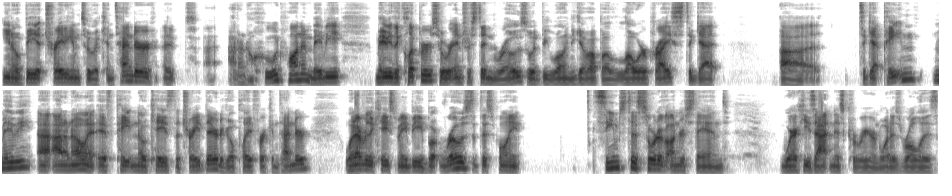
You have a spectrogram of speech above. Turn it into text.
you know, be it trading him to a contender. It, I don't know who would want him. Maybe maybe the Clippers who were interested in Rose would be willing to give up a lower price to get uh, to get Payton, maybe. I, I don't know if Payton okays the trade there to go play for a contender, whatever the case may be. But Rose at this point seems to sort of understand where he's at in his career and what his role is.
